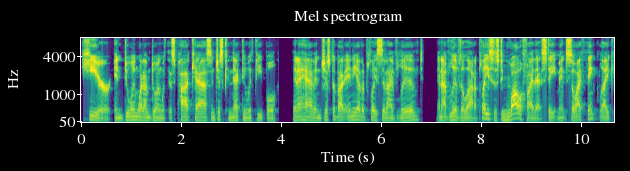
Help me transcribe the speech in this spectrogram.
here in doing what I'm doing with this podcast and just connecting with people than I have in just about any other place that I've lived. And I've lived a lot of places to mm-hmm. qualify that statement. So I think like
